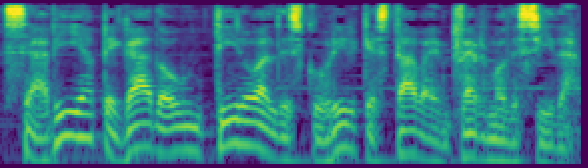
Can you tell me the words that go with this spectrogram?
se había pegado un tiro al descubrir que estaba enfermo de sida.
